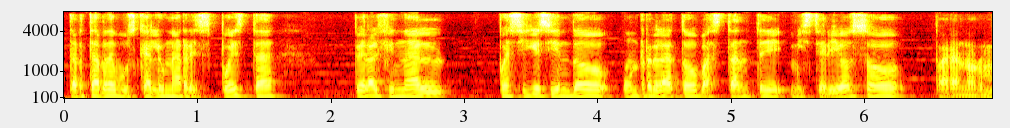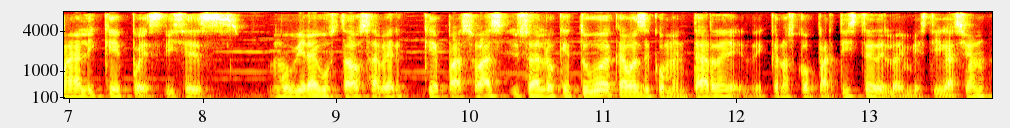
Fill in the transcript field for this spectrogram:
tratar de buscarle una respuesta, pero al final pues sigue siendo un relato bastante misterioso, paranormal y que pues dices, me hubiera gustado saber qué pasó. O sea, lo que tú acabas de comentar, de, que nos compartiste de la investigación,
